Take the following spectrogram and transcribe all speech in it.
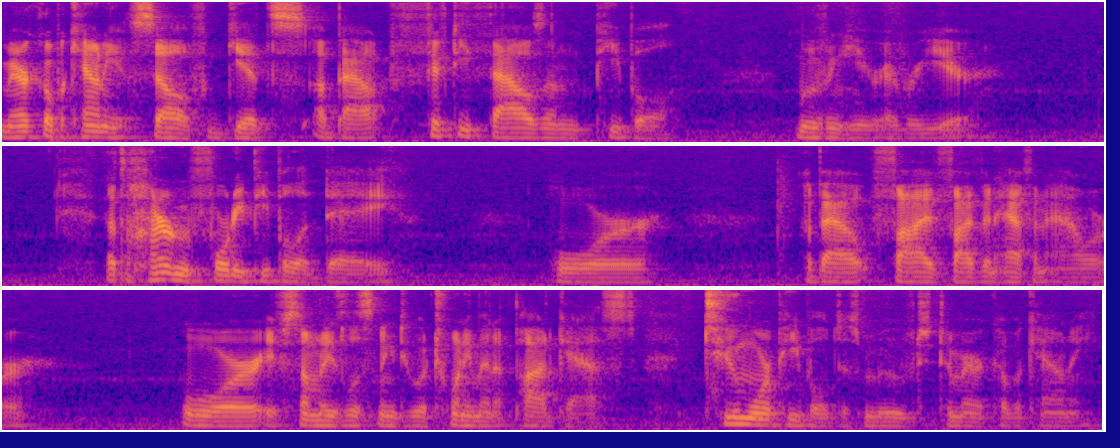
Maricopa County itself gets about fifty thousand people moving here every year. That's 140 people a day, or about five, five and a half an hour, or if somebody's listening to a 20 minute podcast, two more people just moved to Maricopa County.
